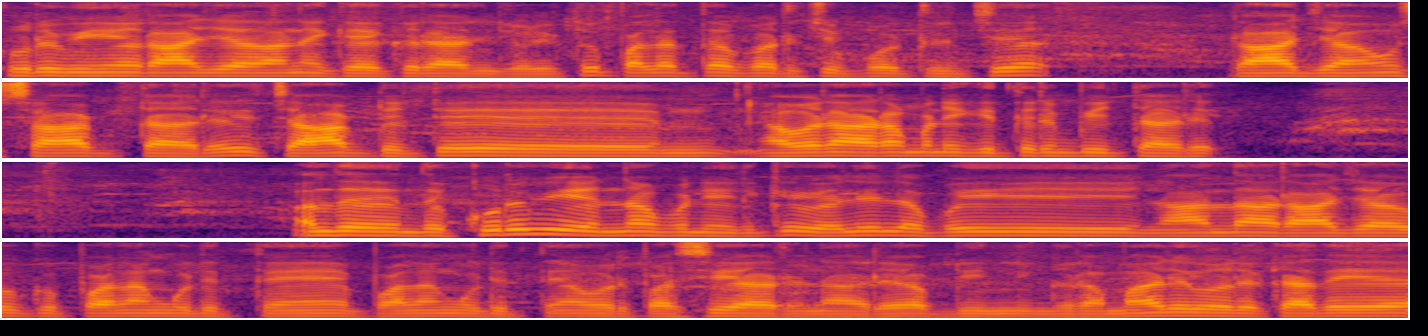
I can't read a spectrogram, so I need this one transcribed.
குருவியும் ராஜா தானே கேட்குறாருன்னு சொல்லிட்டு பழத்தை பறித்து போட்டுருச்சு. ராஜாவும் சாப்பிட்டாரு. சாப்பிட்டுட்டு அவரும் அரை மணிக்கு திரும்பிட்டார். அந்த இந்த குருவி என்ன பண்ணியிருக்கு? வெளியில் போய் நான் தான் ராஜாவுக்கு பழம் கொடுத்தேன் பழம் கொடுத்தேன் அவர் பசியாறினார் அப்படிங்கிற மாதிரி ஒரு கதையை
